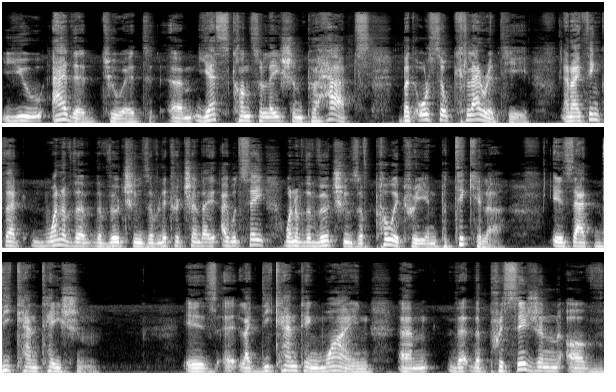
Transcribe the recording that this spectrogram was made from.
you added to it um, yes consolation perhaps, but also clarity. And I think that one of the, the virtues of literature, and I, I would say one of the virtues of poetry in particular, is that decantation is uh, like decanting wine um, the the precision of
